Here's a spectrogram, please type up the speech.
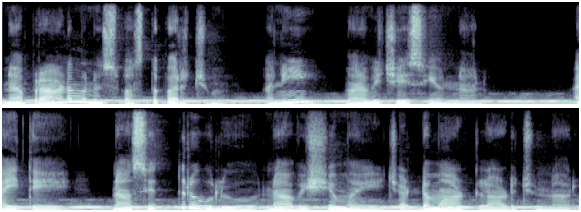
నా ప్రాణమును స్వస్థపరచుము అని మనవి చేసి ఉన్నాను. అయితే నా శత్రువులు నా విషయమై చెడ్డమాట్లాడుచున్నారు.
